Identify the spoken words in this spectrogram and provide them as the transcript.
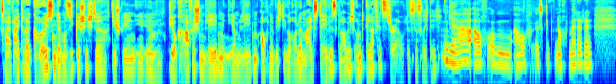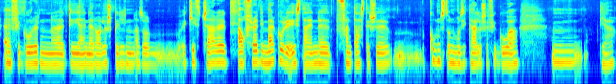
Zwei weitere Größen der Musikgeschichte, die spielen in ihrem biografischen Leben, in ihrem Leben auch eine wichtige Rolle. Miles Davis, glaube ich, und Ella Fitzgerald. Ist das richtig? Ja, auch, um, auch es gibt noch mehrere äh, Figuren, äh, die eine Rolle spielen. Also Keith Jarrett, auch Freddie Mercury ist eine fantastische Kunst- und musikalische Figur. Mm, ja.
